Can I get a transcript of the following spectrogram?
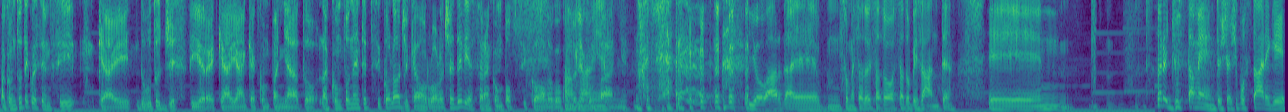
Ma con tutte queste MC che hai dovuto gestire, che hai anche accompagnato, la componente psicologica ha un ruolo, cioè devi essere anche un po' psicologo quando Mamma li accompagni. Cioè, Io guarda, è, insomma, è stato, è stato- è stato pesante. E, mm, però giustamente, cioè ci può stare che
